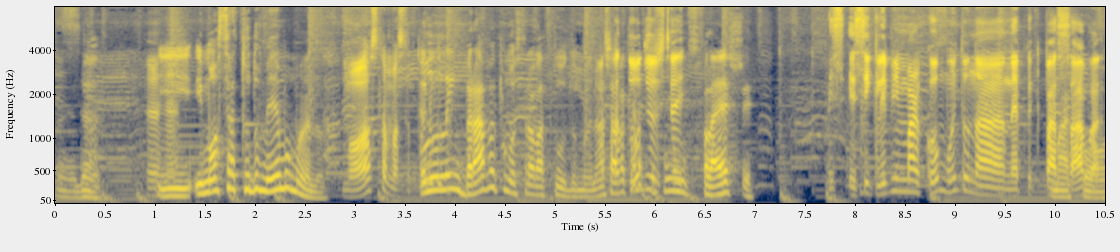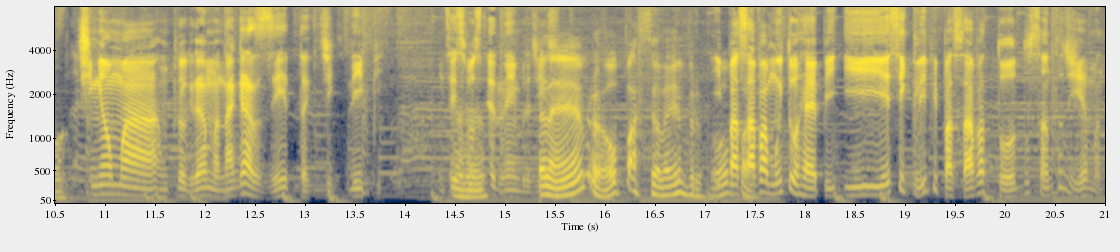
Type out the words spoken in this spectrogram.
eh, Dan. Uhum. E, e mostra tudo mesmo, mano. Mostra, mostra tudo. Eu não lembrava que mostrava tudo, mano. Eu achava que tudo, era isso tipo uns flash. Esse, esse clipe me marcou muito na, na época que passava. Marcou. Tinha uma, um programa na Gazeta de clipe. Não sei se Uhum. você lembra disso. Eu lembro? Opa, se eu lembro. E Opa. passava muito rap. E esse clipe passava todo santo dia, mano.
